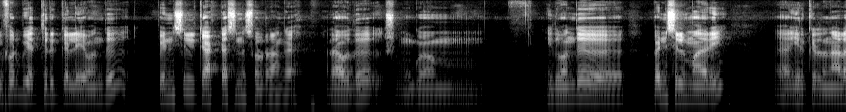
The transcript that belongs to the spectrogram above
யுஃபோர்பியா திருக்கல்லியை வந்து பென்சில் கேக்டஸ்னு சொல்கிறாங்க அதாவது இது வந்து பென்சில் மாதிரி இருக்கிறதுனால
